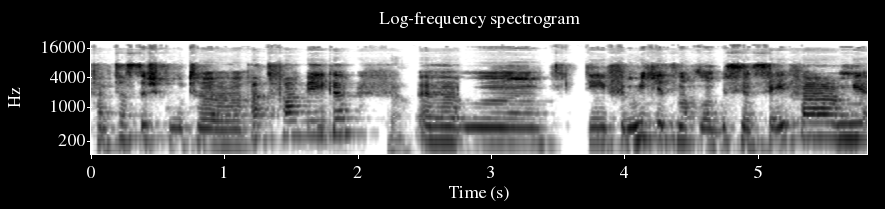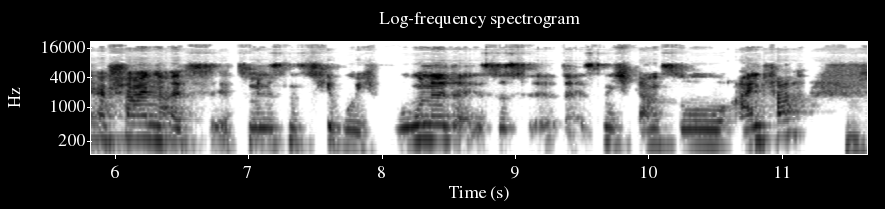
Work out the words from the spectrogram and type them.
fantastisch gute Radfahrwege, ja. ähm, die für mich jetzt noch so ein bisschen safer mir erscheinen als zumindest hier, wo ich wohne. Da ist es, da ist nicht ganz so einfach. Hm.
